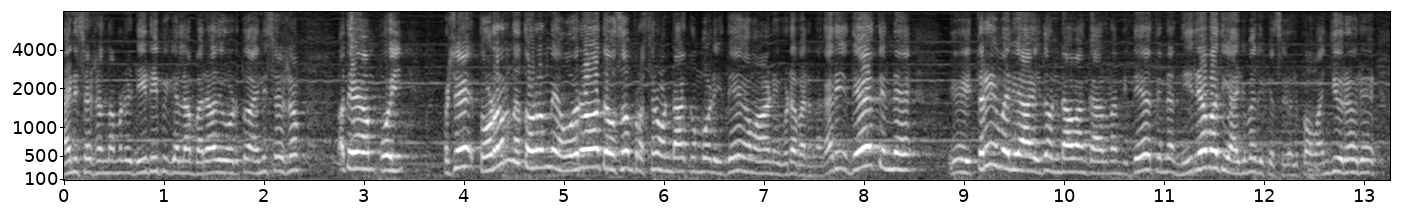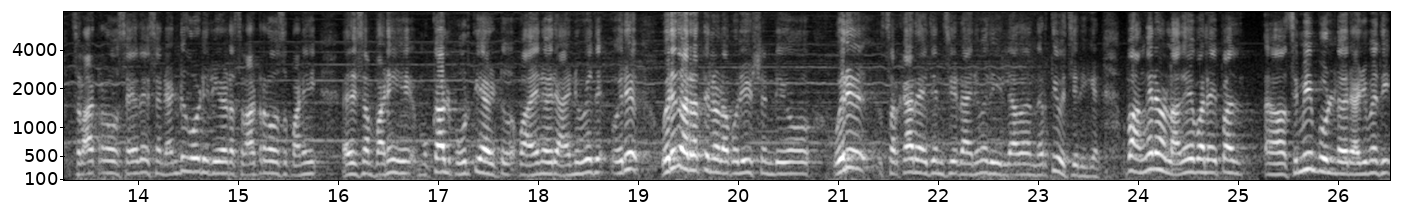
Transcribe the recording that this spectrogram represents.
അതിനുശേഷം നമ്മൾ ഡി ഡി പിക്ക് എല്ലാം പരാതി കൊടുത്തു. അതിനുശേഷം അദ്ദേഹം പോയി പക്ഷേ തുടർന്ന് തുടർന്ന് ഓരോ ദിവസവും പ്രശ്നം ഉണ്ടാക്കുമ്പോൾ ഇദ്ദേഹമാണ് ഇവിടെ വരുന്നത്. കാര്യം ഇദ്ദേഹത്തിന്റെ ഇത്രയും വലിയ ഇതുണ്ടാവാൻ കാരണം ഇദ്ദേഹത്തിന്റെ നിരവധി അഴിമതി കേസുകൾ. ഇപ്പോൾ വഞ്ചിയൂർ ഒരു സ്ലാട്ടർ ഹൗസ് ഏകദേശം രണ്ട് കോടി രൂപയുടെ സ്ലാട്ടർ ഹൗസ് പണി ഏകദേശം പണി മുക്കാൽ പൂർത്തിയായിട്ടു. അപ്പോൾ അതിനൊരു അനുമതി ഒരു ഒരു തരത്തിലുള്ള പൊല്യൂഷന്റെയോ ഒരു സർക്കാർ ഏജൻസിയുടെ അനുമതി ഇല്ലാതെ നിർത്തിവെച്ചിരിക്കുകയാണ്. അപ്പോൾ അങ്ങനെയുള്ള അതേപോലെ ഇപ്പോൾ സ്വിമ്മിംഗ് പൂളിന്റെ ഒരു അഴിമതി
